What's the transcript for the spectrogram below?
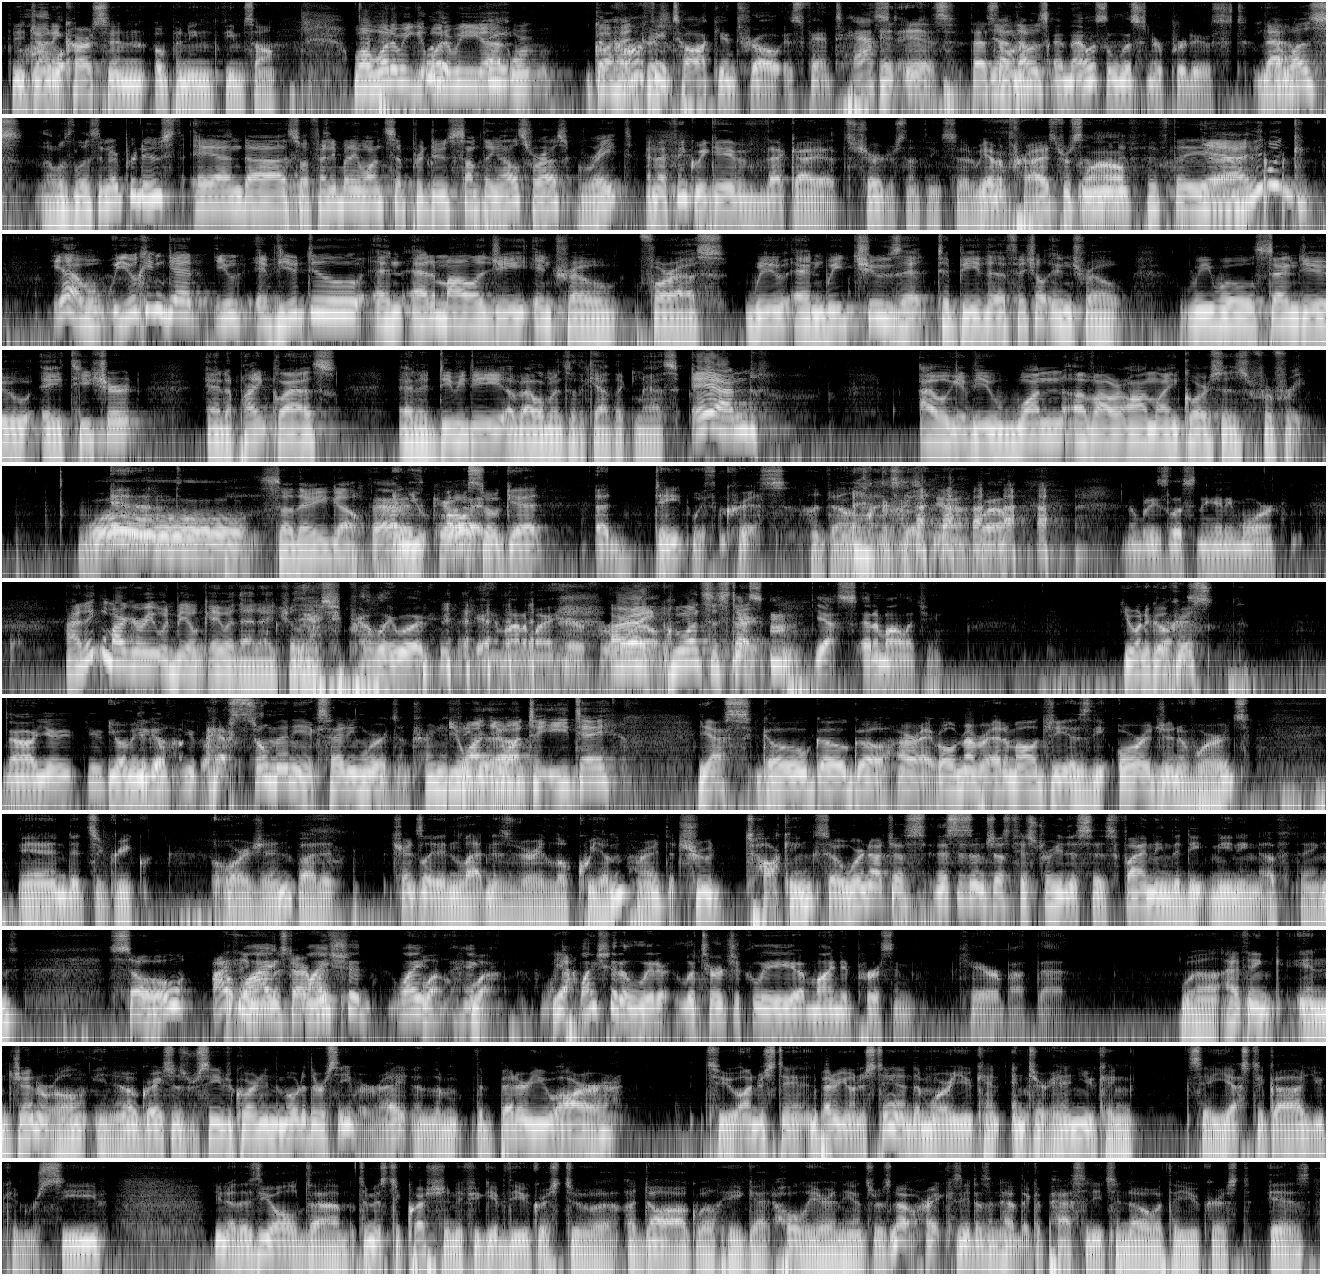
the Johnny Oh. Carson opening theme song. well, what do we? What the- do we? Uh, the- we're, go the ahead, coffee Chris. talk intro is fantastic. It is. That's Yeah, that was And that was a listener produced. that yeah. was that was listener produced, and uh, so if anybody wants to produce something else for us, great. And I think we gave that guy a shirt or something. So do we have a prize for someone Wow. if, if they? Yeah, uh, I think we. c- Yeah, well, you can get you if you do an etymology intro for us. We and we choose it to be the official intro. We will send you a T-shirt and a pint glass and a DVD of Elements of the Catholic Mass, and I will give you one of our online courses for free. Whoa, So there you go. that and is you good. also get a date with Chris on Valentine's Day. yeah, well, nobody's listening anymore. I think Marguerite would be okay with that, actually. She probably would get him out of my hair for a All while. right, who wants to start? Yes, yes, etymology. You want to go, Chris? No, you you You want me to go? go? You go. I have so many exciting words. I'm trying to You figure want you out. want to ite? Yes, go, go, go. All right. Well, remember, etymology is the origin of words, and it's a Greek origin, but it translated in Latin is very loquium, right? The true talking. So we're not just, this isn't just history, this is finding the deep meaning of things. So I But think I'm going to start why with. should why? What- hang what? Why- Yeah. Why should a litur- liturgically uh, minded person care about that? Well, I think in general, you know, grace is received according to the mode of the receiver, right? And the, the better you are to understand, the better you understand, the more you can enter in, you can say yes to God, you can receive. You know, there's the old um, Thomistic question if you give the Eucharist to a, a dog, will he get holier? And the answer is no, right? Because he doesn't have the capacity to know what the Eucharist is.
